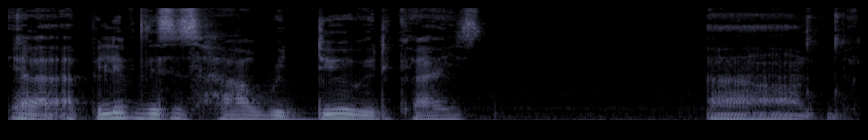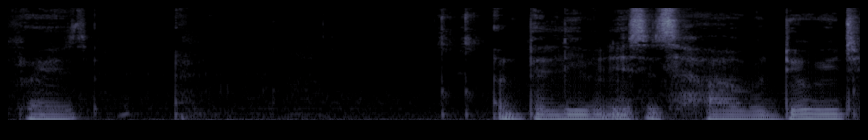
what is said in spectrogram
yeah i believe this is how we do it guys. Uh, because I believe this is how we do it.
